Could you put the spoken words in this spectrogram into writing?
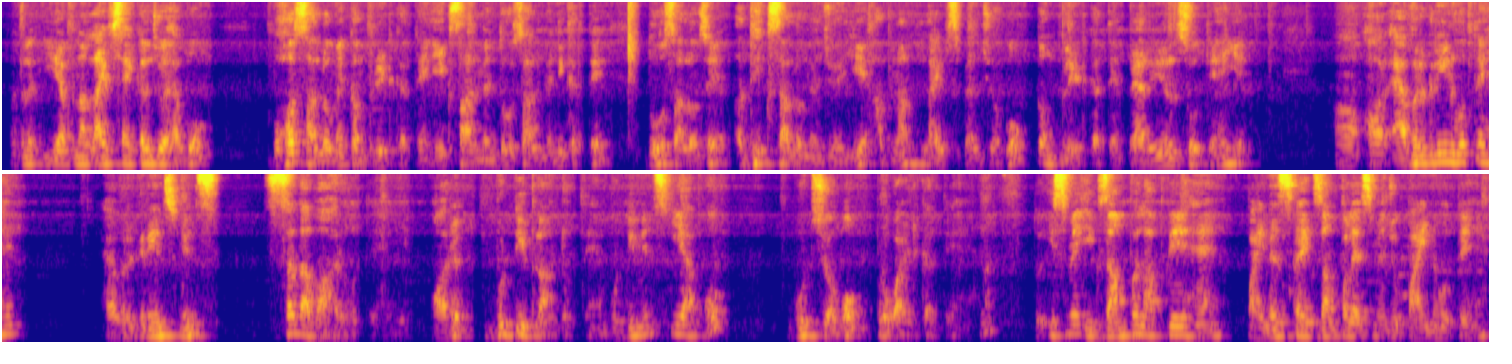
मतलब ये अपना लाइफ साइकिल जो है वो बहुत सालों में कंप्लीट करते हैं। एक साल में, दो साल में नहीं करते। दो सालों से अधिक सालों में जो है ये अपना लाइफ स्पेल जो है वो कंप्लीट करते हैं। पेरियल्स होते हैं ये। और एवरग्रीन होते हैं। एवरग्रीन्स मीन्स सदाबहार होते हैं ये। और बुड्डी प्लांट होते हैं। बुड्डी मीन्स ये आपको वुड जो वो प्रोवाइड करते हैं ना? तो इसमें एग्ज़ाम्पल आपके हैं। पाइनस का एग्ज़ाम्पल है इसमें, जो पाइन होते हैं।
